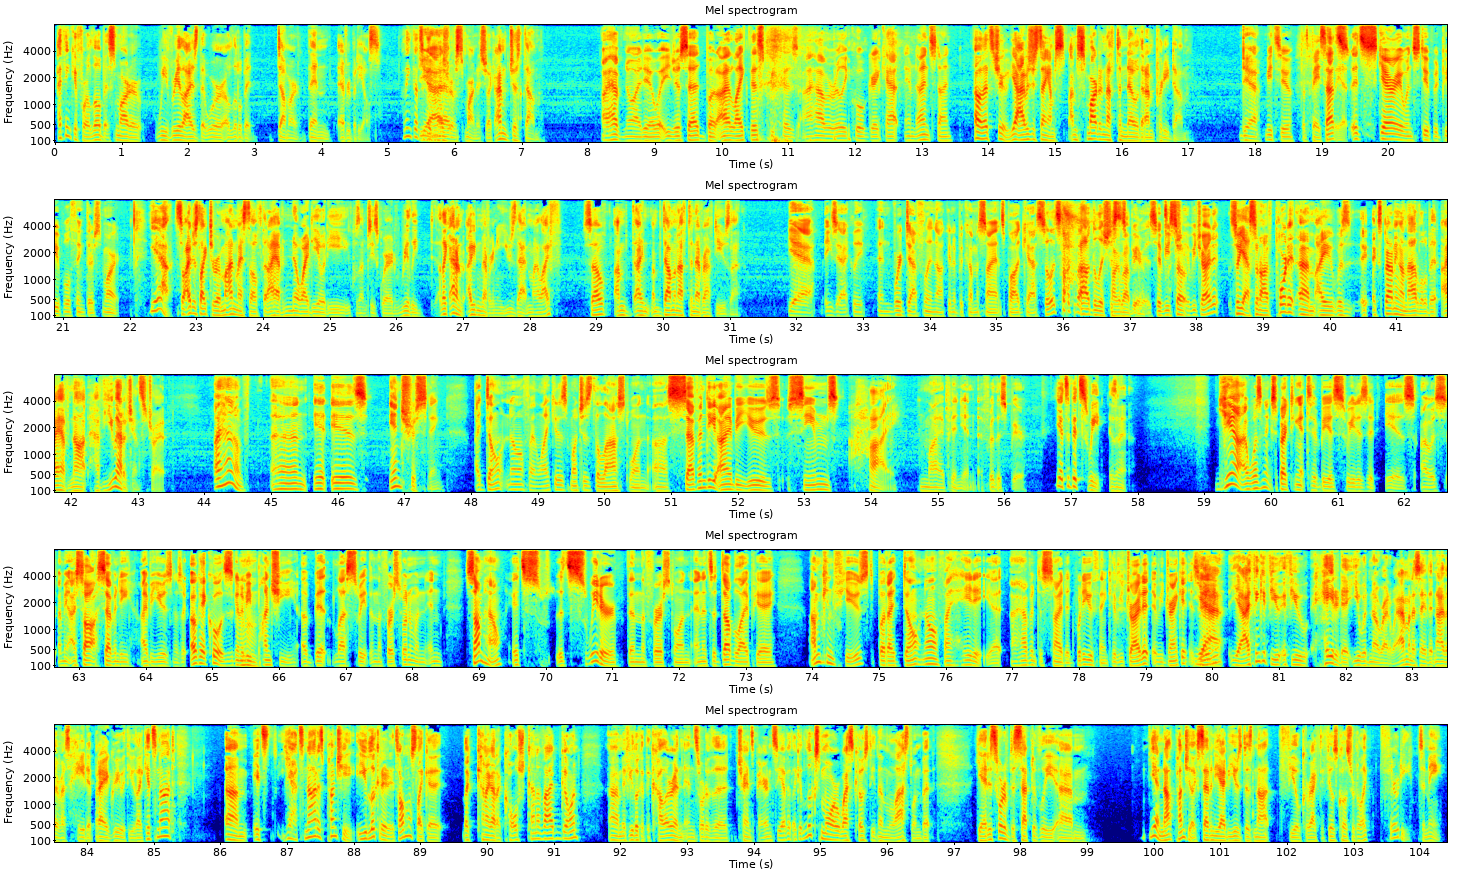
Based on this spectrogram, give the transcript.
I think if we're a little bit smarter, we've realized that we're a little bit dumber than everybody else. I think that's a Yeah, good measure of smartness. You're like, I'm just dumb. I have no idea what you just said, but I like this because I have a really cool gray cat named Einstein. Oh, that's true. Yeah, I was just saying I'm I'm smart enough to know that I'm pretty dumb. Yeah, me too. That's basically That's it. it's scary when stupid people think they're smart. Yeah. So I just like to remind myself that I have no idea what E equals MC squared really like I don't I'm never going to use that in my life. So I'm I, I'm dumb enough to never have to use that. Yeah, exactly. And we're definitely not going to become a science podcast. So let's talk about how delicious Talk this about beer, beer. is. Have you So- have you tried it? So yeah, so now I've poured it. Um, I was expounding on that a little bit. I have not. Have you had a chance to try it? I have, and it is interesting. I don't know if I like it as much as the last one. Uh, 70 IBUs seems high, in my opinion, for this beer. Yeah, it's a bit sweet, isn't it? Yeah, I wasn't expecting it to be as sweet as it is. I was, I mean, I saw 70 IBUs and I was like, okay, cool. This is going to be mm. punchy, a bit less sweet than the first one. When and somehow it's it's sweeter than the first one, and it's a double IPA. I'm confused, but I don't know if I hate it yet. I haven't decided. What do you think? Have you tried it? Have you drank it? Is it yeah, you? yeah. I think if you if you hated it, you would know right away. I'm going to say that neither of us hate it, but I agree with you. Like it's not. Um, it's yeah, it's not as punchy. You look at it, it's almost like a like kind of got a Kolsch kind of vibe going. Um, if you look at the color and and sort of the transparency of it, like it looks more West Coasty than the last one, but yeah, it is sort of deceptively. Um, yeah, not punchy. Like 70 IBUs does not feel correct. It feels closer to like 30 to me.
